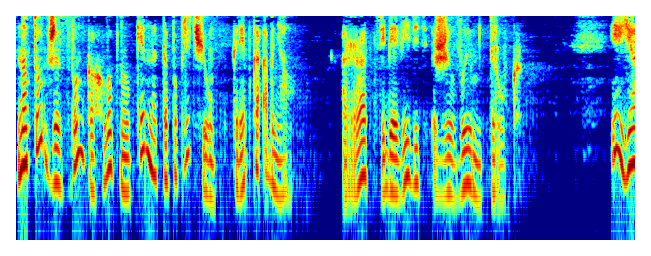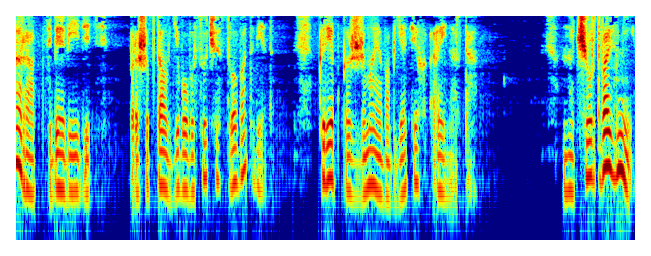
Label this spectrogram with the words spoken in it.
Но тут же звонко хлопнул Кеннета по плечу, крепко обнял. Рад тебя видеть живым, друг. И я рад тебя видеть, прошептал его высочество в ответ крепко сжимая в объятиях Рейнарда. Но черт возьми,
